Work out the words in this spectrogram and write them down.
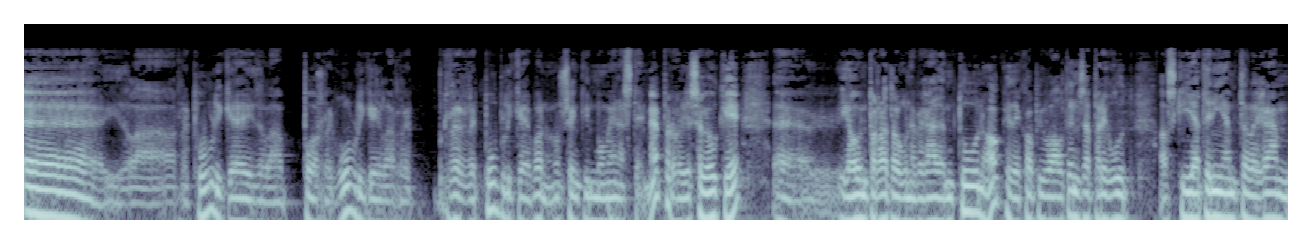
eh, i de la república i de la postrepública i la re república, bueno, no sé en quin moment estem, eh? però ja sabeu que, eh, ja ho hem parlat alguna vegada amb tu, no? que de cop i volta ens ha aparegut els que ja teníem Telegram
